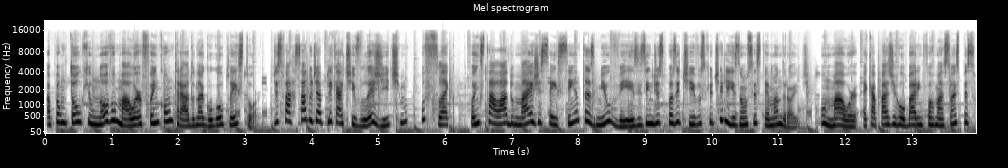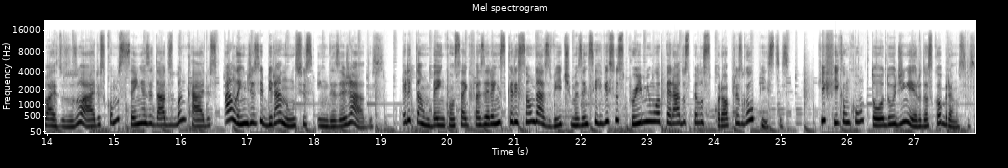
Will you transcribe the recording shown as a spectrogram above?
apontou que um novo malware foi encontrado na Google Play Store. Disfarçado de aplicativo legítimo, o Fleck foi instalado mais de 600 mil vezes em dispositivos que utilizam o sistema Android. O malware é capaz de roubar informações pessoais dos usuários, como senhas e dados bancários, além de exibir anúncios indesejados. Ele também consegue fazer a inscrição das vítimas em serviços premium operados pelos próprios golpistas, que ficam com todo o dinheiro das cobranças.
